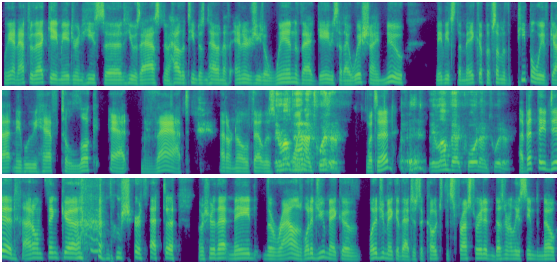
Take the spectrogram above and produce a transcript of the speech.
Well, yeah, and after that game, Adrian, he said he was asked you know, how the team doesn't have enough energy to win that game. He said, "I wish I knew. Maybe it's the makeup of some of the people we've got. Maybe we have to look at that." I don't know if that was. They love that on Twitter. What's that? They love that quote on Twitter. I bet they did. I don't think. Uh, I'm sure that. Uh, I'm sure that made the rounds. What did you make of? What did you make of that? Just a coach that's frustrated and doesn't really seem to know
